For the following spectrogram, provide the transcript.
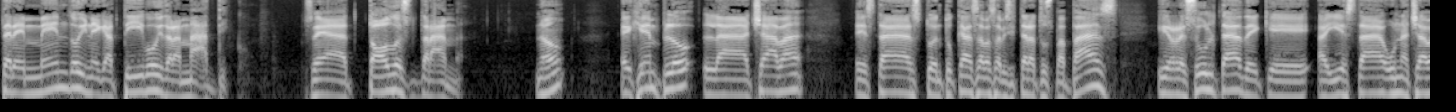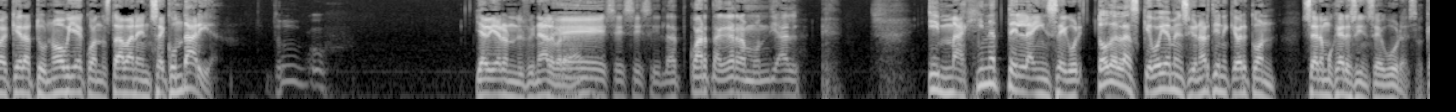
tremendo y negativo y dramático. O sea, todo es drama, ¿no? Ejemplo, la chava, estás tú en tu casa, vas a visitar a tus papás y resulta de que ahí está una chava que era tu novia cuando estaban en secundaria. Ya vieron el final, ¿verdad? Sí, sí, sí, sí, la cuarta guerra mundial. Imagínate la inseguridad. Todas las que voy a mencionar tienen que ver con ser mujeres inseguras, ¿ok?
